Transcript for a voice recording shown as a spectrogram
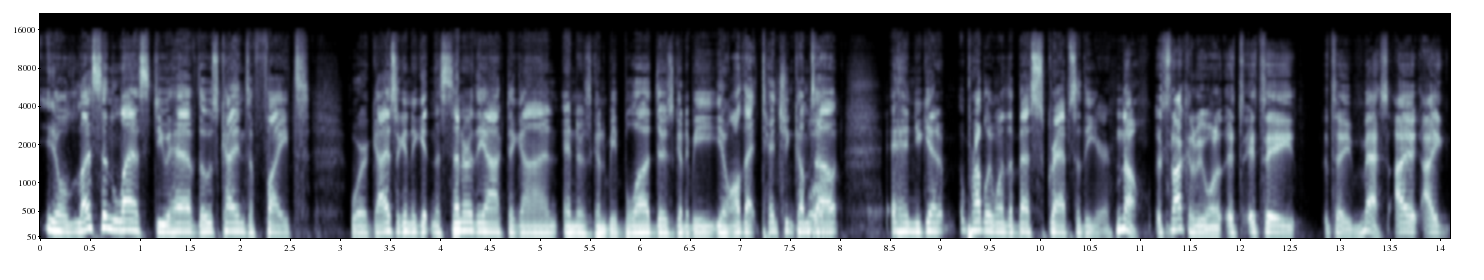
you know less and less do you have those kinds of fights where guys are going to get in the center of the octagon and there's going to be blood. There's going to be you know all that tension comes well, out, and you get probably one of the best scraps of the year. No, it's not going to be one. Of, it's it's a it's a mess. I I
